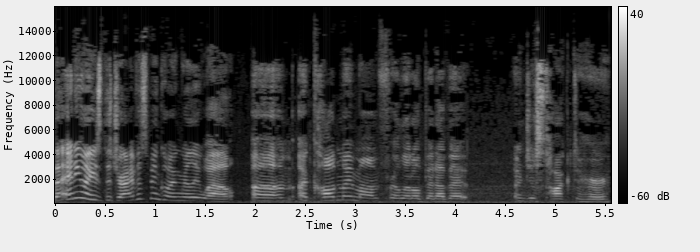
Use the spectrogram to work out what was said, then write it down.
But anyways, the drive has been going really well. Um, I called my mom for a little bit of it and just talked to her.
